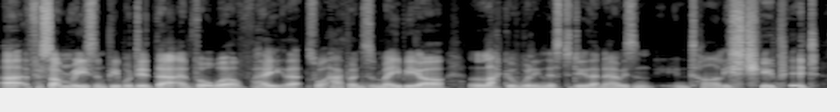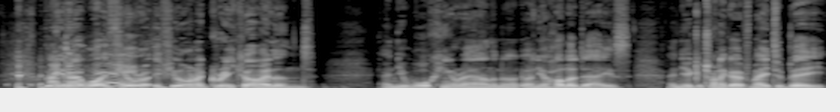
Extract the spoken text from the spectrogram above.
uh, for some reason, people did that and thought, well, hey, that's what happens. And maybe our lack of willingness to do that now isn't entirely stupid. But you know don't what? If you're if you're on a Greek island and you're walking around on, on your holidays and you're trying to go from A to B,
